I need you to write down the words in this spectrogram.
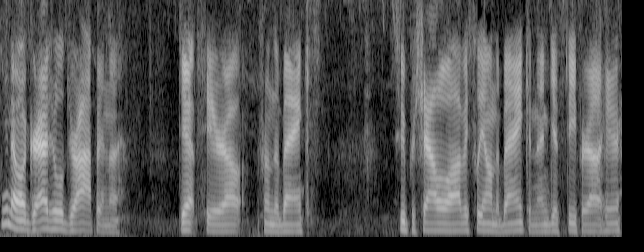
you know, a gradual drop in the depth here out from the bank. Super shallow, obviously, on the bank, and then gets deeper out here.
